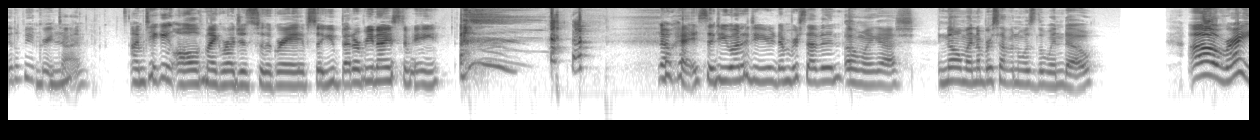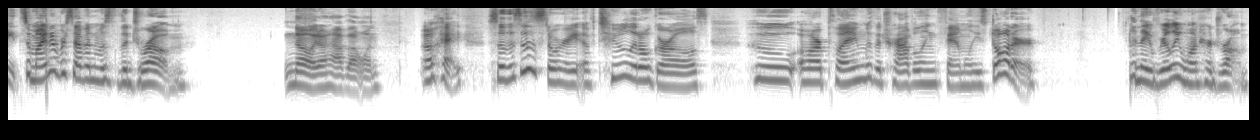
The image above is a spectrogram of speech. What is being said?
It'll be a great Mm-hmm. time. I'm taking all of my grudges to the grave, so you better be nice to me. okay, so do you want to do your number seven? Oh my gosh. No, my number seven was the window. Oh, right. So my number seven was the drum. No, I don't have that one. Okay, so this is a story of two little girls who are playing with a traveling family's daughter. And they really want her drum.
